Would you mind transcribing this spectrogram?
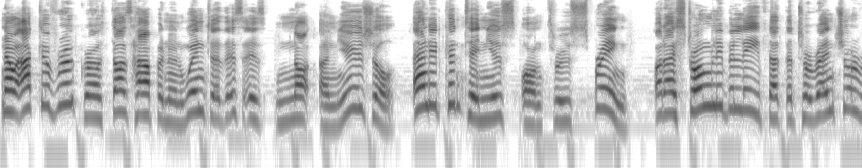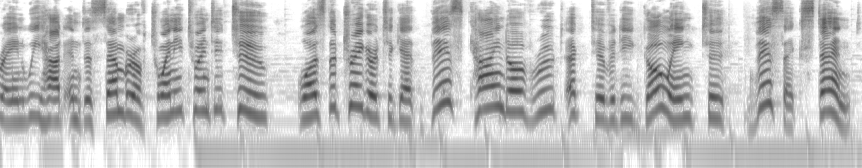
Now active root growth does happen in winter, this is not unusual, and it continues on through spring. But I strongly believe that the torrential rain we had in December of 2022 was the trigger to get this kind of root activity going to this extent.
